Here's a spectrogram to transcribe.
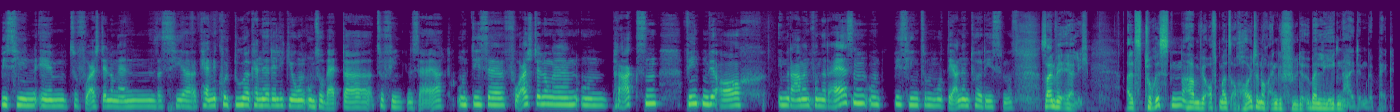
bis hin eben zu Vorstellungen, dass hier keine Kultur, keine Religion und so weiter zu finden sei. Und diese Vorstellungen und Praxen finden wir auch im Rahmen von Reisen und bis hin zum modernen Tourismus. Seien wir ehrlich. Als Touristen haben wir oftmals auch heute noch ein Gefühl der Überlegenheit im Gepäck,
